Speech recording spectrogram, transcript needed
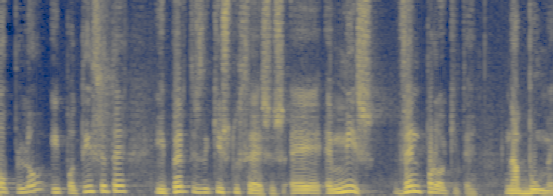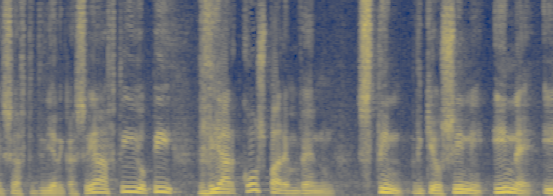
όπλο υποτίθεται υπέρ της δικής του θέσης. Ε, εμείς δεν πρόκειται να μπούμε σε αυτή τη διαδικασία. Αυτοί οι οποίοι διαρκώς παρεμβαίνουν στην δικαιοσύνη είναι η,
